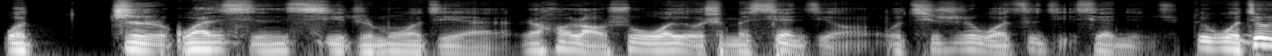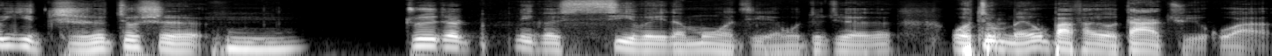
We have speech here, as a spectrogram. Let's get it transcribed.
我只关心细枝末节。然后老说我有什么陷阱，我其实我自己陷进去。对我就一直就是嗯，追着那个细微的末节，我就觉得我就没有办法有大局观。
